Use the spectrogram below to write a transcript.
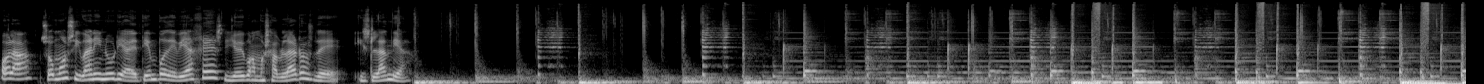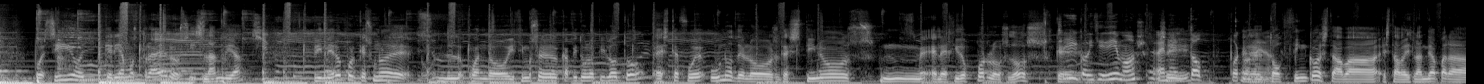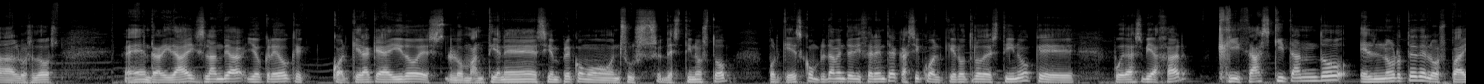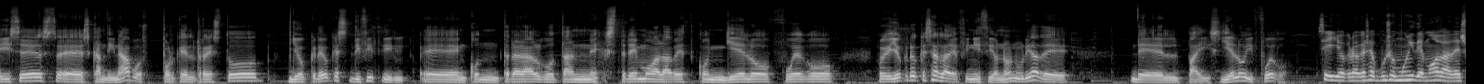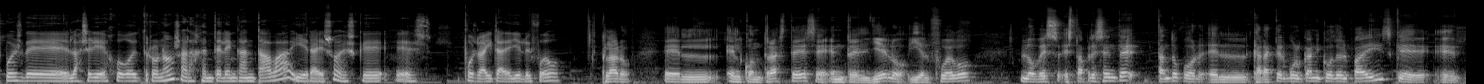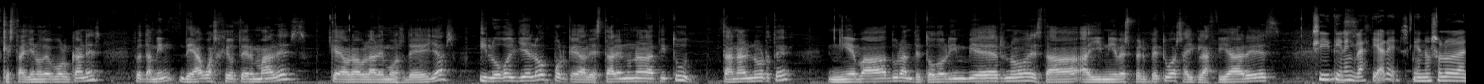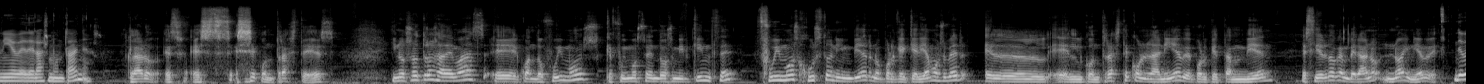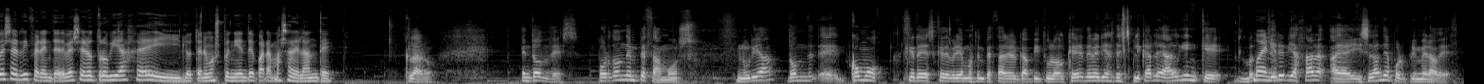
Hola, somos Iván y Nuria de Tiempo de Viajes y hoy vamos a hablaros de Islandia. Pues sí, hoy queríamos traeros Islandia. Primero porque es uno de... Cuando hicimos el capítulo piloto, este fue uno de los destinos mm, elegidos por los dos. que- Sí, coincidimos en Sí, el top, por lo en menos. el top 5 estaba, estaba Islandia para los dos. En realidad, Islandia, yo creo que cualquiera que ha ido es, lo mantiene siempre como en sus destinos top, porque es completamente diferente a casi cualquier otro destino que puedas viajar. Quizás quitando el norte de los países eh, escandinavos, porque el resto yo creo que es difícil eh, encontrar algo tan extremo a la vez con hielo, fuego. Porque yo creo que esa es la definición, ¿no, Nuria? De, del país, hielo y fuego. Sí, yo creo que se puso muy de moda después de la serie de Juego de Tronos, a la gente le encantaba y era eso, es que es pues la isla de hielo y fuego. Claro, el, el contraste ese entre el hielo y el fuego lo ves, está presente tanto por el carácter volcánico del país, que, eh, que está lleno de volcanes, pero también de aguas geotermales, que ahora hablaremos de ellas, y luego el hielo, porque al estar en una latitud tan al norte, nieva durante todo el invierno, está, hay nieves perpetuas, hay glaciares, Sí, tienen glaciares, que no solo la nieve de las montañas. Claro, es, es- es ese contraste es. Y nosotros además, eh, cuando fuimos, que fuimos en 2015, fuimos justo en invierno, porque queríamos ver el, el contraste con la nieve, porque también es cierto que en verano no hay nieve. Debe ser diferente, debe ser otro viaje y lo tenemos pendiente para más adelante. Claro. Entonces, ¿por dónde empezamos? Nuria, ¿dónde, eh, ¿cómo crees que deberíamos de empezar el capítulo? ¿Qué deberías de explicarle a alguien que Bueno. quiere viajar a Islandia por primera vez?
